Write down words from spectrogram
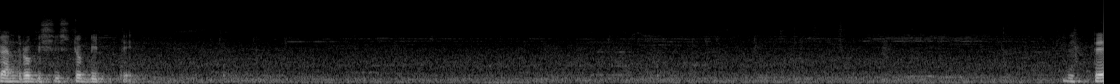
কেন্দ্র বিশিষ্ট বৃত্তে। বৃত্তে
